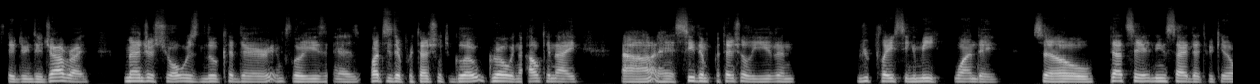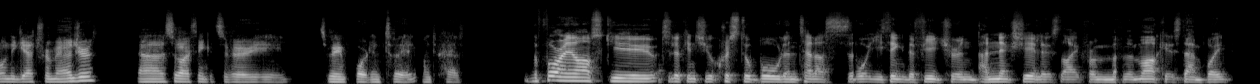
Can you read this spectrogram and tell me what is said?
if they're doing their job right, managers should always look at their employees as what is their potential to grow, grow and how can I uh, see them potentially even replacing me one day. So that's an insight that we can only get from managers. Uh, so I think it's a very it's very important to want to have. Before I ask you to look into your crystal ball and tell us what you think the future and, and next year looks like from, from the market standpoint,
